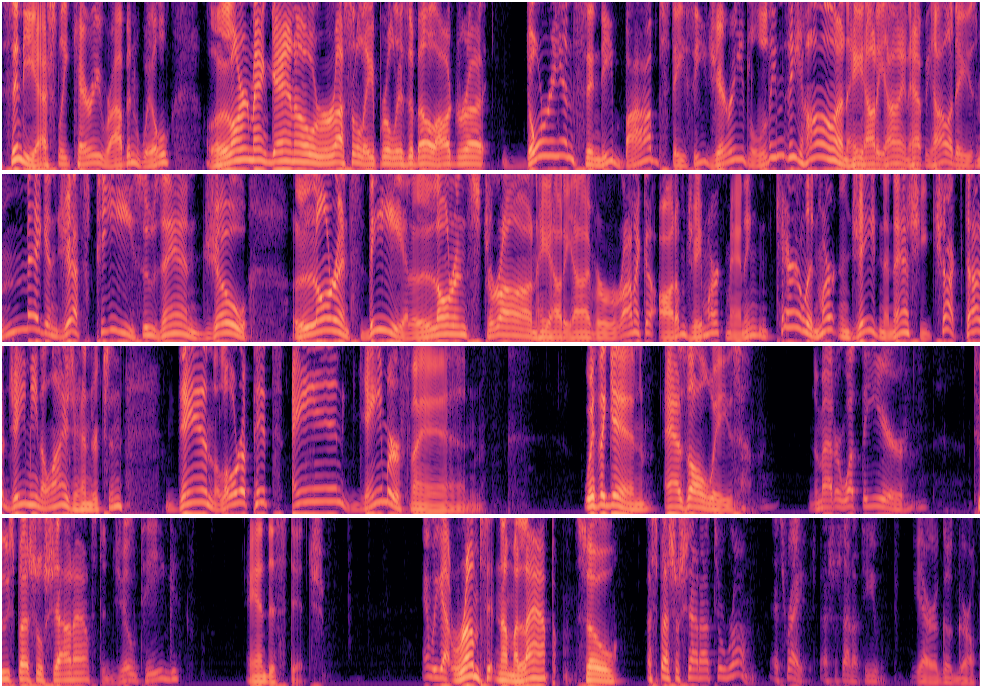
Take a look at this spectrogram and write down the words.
Cindy, Ashley, Carrie, Robin, Will, Lauren Mangano, Russell, April, Isabel, Audra, Dorian, Cindy, Bob, Stacy, Jerry, Lindsay Hahn, hey howdy hi and happy holidays, Megan, Jeff T, Suzanne, Joe, Lawrence, the Lawrence Strawn, hey howdy hi, Veronica, Autumn, J. Mark Manning, Carolyn, Martin, Jade, Nanashi, Chuck, Todd, Jamie, and Elijah Hendrickson, Dan, Laura Pitts, and Gamer Fan. With again, as always, no matter what the year, two special shout outs to Joe Teague and a Stitch. And we got Rum sitting on my lap, so a special shout out to Rum. That's right, special shout out to you. You're a good girl.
